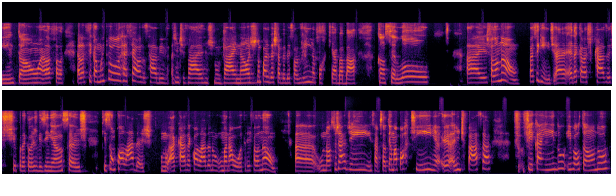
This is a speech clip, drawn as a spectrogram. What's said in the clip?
Então ela fala, ela fica muito receosa, sabe? A gente vai, a gente não vai, não, a gente não pode deixar a bebê sozinha porque a babá cancelou Aí eles falam: não, faz o seguinte, é, é daquelas casas, tipo daquelas vizinhanças que são coladas, a casa é colada uma na outra. Eles falam: não, uh, o nosso jardim, sabe, só tem uma portinha, a gente passa, fica indo e voltando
